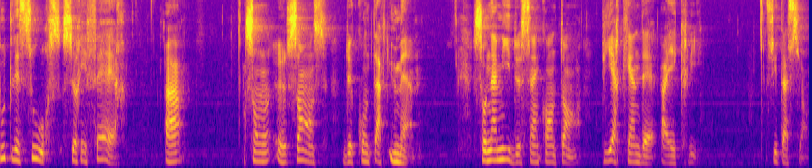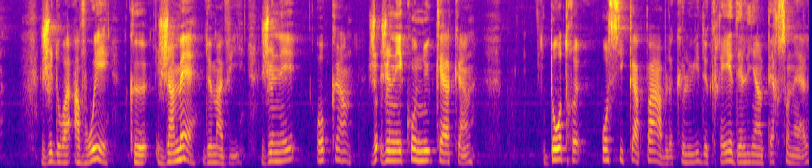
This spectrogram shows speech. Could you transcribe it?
toutes les sources se réfèrent à son euh, sens de contact humain. Son ami de 50 ans, Pierre Kendet, a écrit, citation, Je dois avouer que jamais de ma vie je n'ai aucun, je n'ai connu quelqu'un d'autre aussi capable que lui de créer des liens personnels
